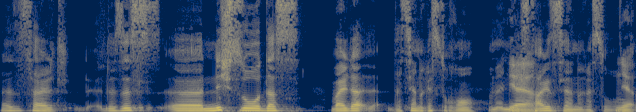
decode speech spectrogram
Das ist halt, das ist äh, nicht so, dass, weil da, das ist ja ein Restaurant. Am Ende Ja, des. Tages ist es ja ein Restaurant. Ja.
